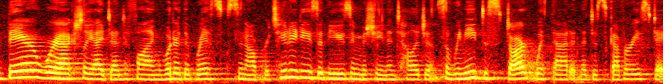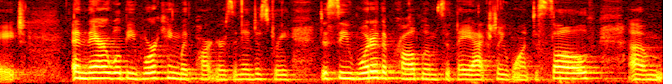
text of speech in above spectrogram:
There, we're actually identifying what are the risks and opportunities of using machine intelligence. So we need to start with that in the discovery stage. And there we'll be working with partners in industry to see what are the problems that they actually want to solve. Um,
